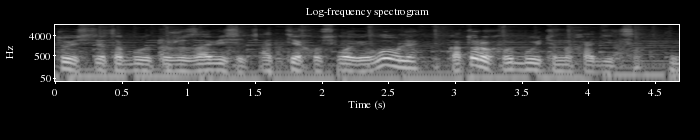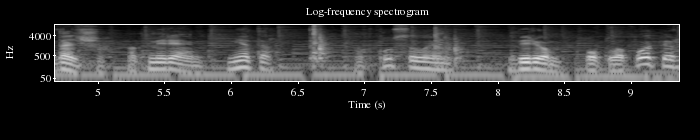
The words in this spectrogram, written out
То есть это будет уже зависеть от тех условий ловли, в которых вы будете находиться. Дальше отмеряем метр, откусываем берем поплопопер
